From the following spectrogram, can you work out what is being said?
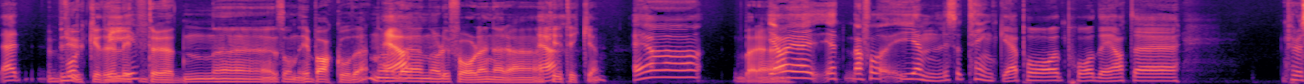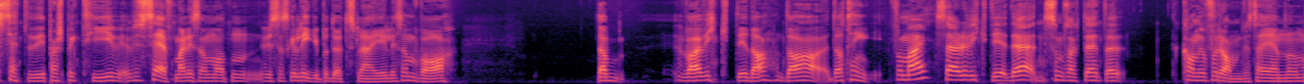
det er Bruker du litt døden eh, sånn i bakhodet når, Ja. det, når du får den der eh, Ja. kritikken? Ja, Bare ja jeg, jeg, i hvert fall jevnlig så tenker jeg på, på det at uh, Prøve å sette det i perspektiv. Se for meg liksom at hvis jeg skal ligge på dødsleiet, liksom, hva da, Hva er viktig da? da, da tenk, for meg så er det viktig det, Som sagt, det, kan jo forandre seg gjennom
